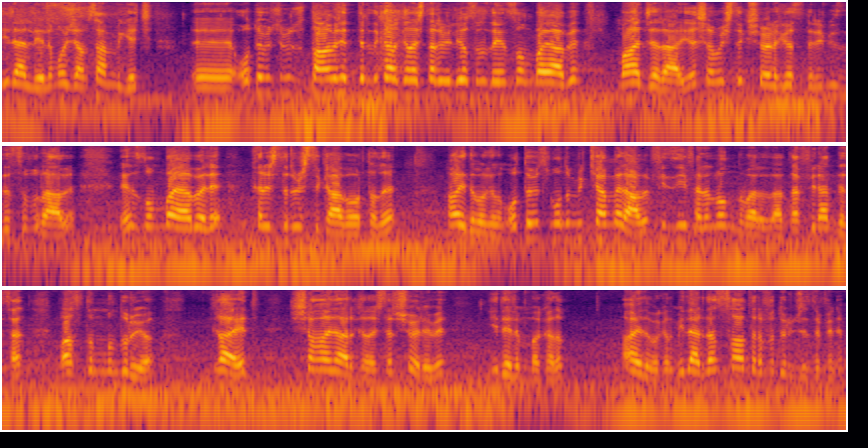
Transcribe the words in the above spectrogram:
ilerleyelim. Hocam sen bir geç. Ee, otobüsümüzü tamir ettirdik arkadaşlar biliyorsunuz en son bayağı bir macera yaşamıştık. Şöyle göstereyim yüzde sıfır abi. En son bayağı böyle karıştırmıştık abi ortalığı. Haydi bakalım otobüs modu mükemmel abi. Fiziği falan on numara zaten. Fren desen bastım mı duruyor. Gayet şahane arkadaşlar. Şöyle bir gidelim bakalım. Haydi bakalım ileriden sağ tarafa döneceğiz efendim.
